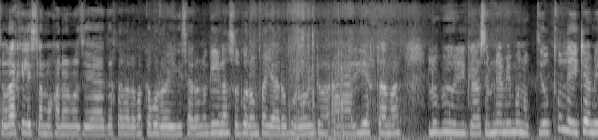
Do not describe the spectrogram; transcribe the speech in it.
তো রাখিল ইসলাম ওখানের মাঝে আর দেখতে পারো বাক্কা বড় হয়ে গেছে, আর গ্রিন আছে, গরম পাই, আরও বড় হইল। আর ই একটা আমার লুবি গাছ, এমনি আমি মনক্তিও তুললে এইটা আমি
